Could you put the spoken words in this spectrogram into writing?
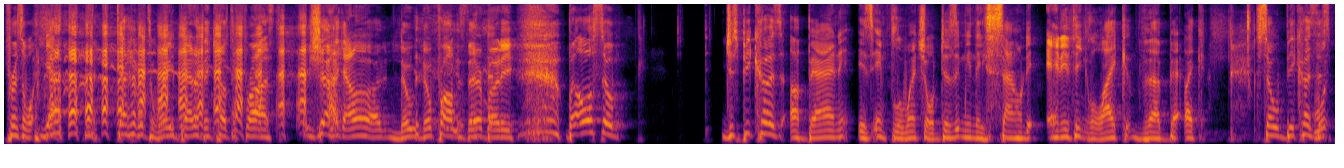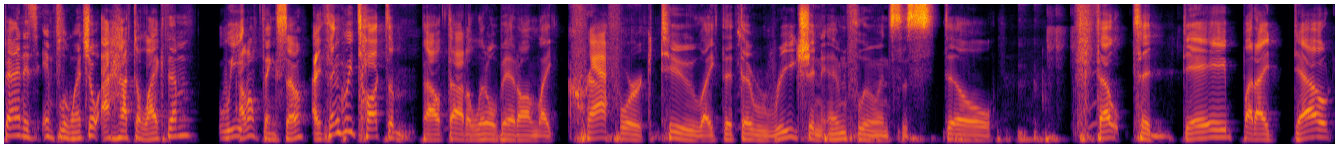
First of all, yeah, Deafheaven's way better than Celtic Frost. Like, oh, no, no problems there, buddy. But also, just because a band is influential doesn't mean they sound anything like the band. Like, so because this What- band is influential, I have to like them. We I don't think so. I think we talked about that a little bit on like Kraftwerk too, like that the reach and influence is still felt today, but I doubt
